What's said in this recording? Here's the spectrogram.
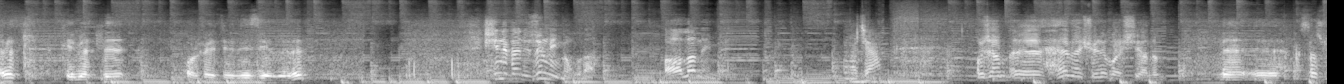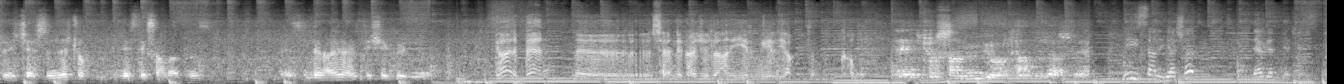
Evet, kıymetli Orfeo TV izleyenleri. Şimdi ben üzülmeyeyim mi buna? Ağlamayayım mı? Hocam. Hocam e, hemen şöyle başlayalım. Ve e, kısa süre içerisinde çok destek sağladınız. E, sizlere ayrı ayrı teşekkür ediyorum. Yani ben e, sendikacılığı hani 20 yıl yaptım. Kabul. E, çok samimi bir ortamımız var. Bir insanı yaşat, devlet yaşasın.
